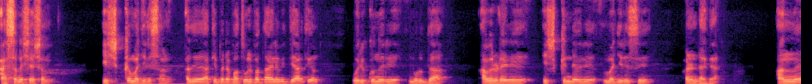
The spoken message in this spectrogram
അസറിന് ശേഷം ഇഷ്ക മജ്ലിസാണ്. അത് അത്തിപ്പറ്റ ഫത്തുൽ വിദ്യാർത്ഥികൾ ഒരുക്കുന്നൊരു മൃദ അവരുടെ ഒരു ഇഷ്കിന്റെ ഒരു മജ്ലിസ് ആണ് ഉണ്ടാക്കുക. അന്ന്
